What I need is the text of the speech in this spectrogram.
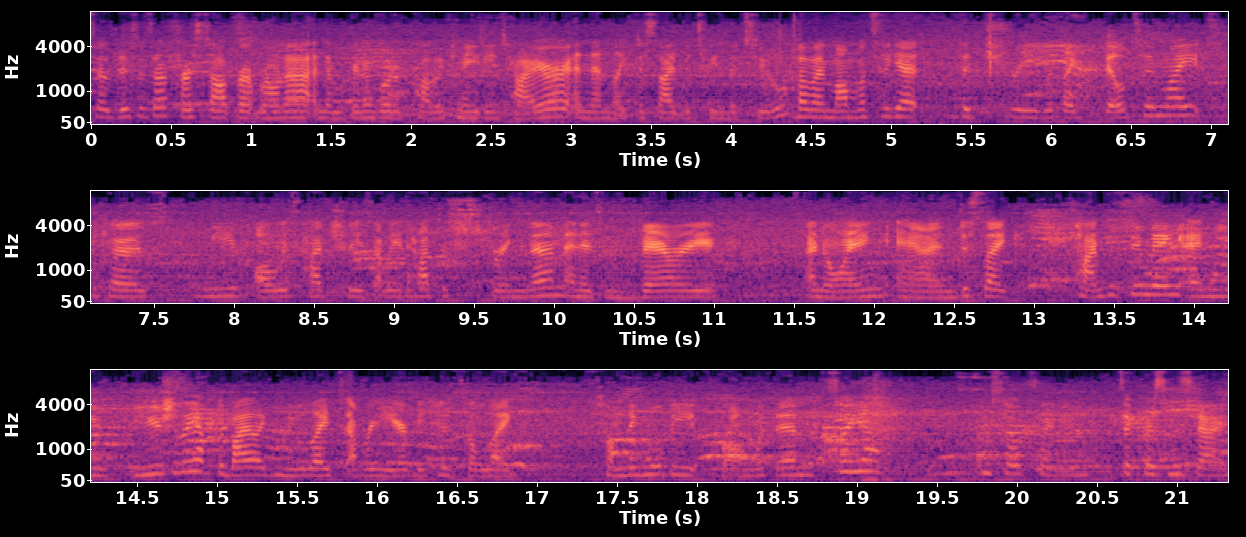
so this is our first stop at Rona and then we're gonna go to probably Canadian Tire and then like decide between the two. But my mom wants to get the tree with like built-in lights because we've always had trees that we'd have to string them and it's very annoying and just like time consuming and you usually have to buy like new lights every year because they'll like something will be wrong with them. So yeah i'm so excited. It's a christmas day.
